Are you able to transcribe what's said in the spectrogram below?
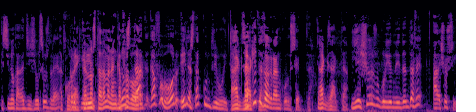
sinó que ha d'exigir els seus drets. Correcte, perquè no està demanant cap no favor. Està cap favor, ell està contribuint. Exacte. Aquest és el gran concepte. Exacte. I això és el que hauríem d'intentar fer. Ara, això sí,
